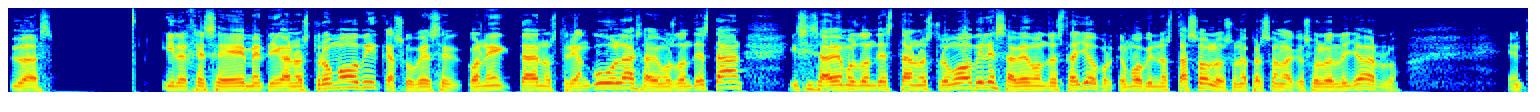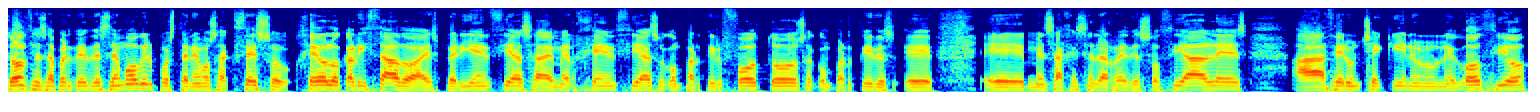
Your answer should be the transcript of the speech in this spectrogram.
las y el GSM llega a nuestro móvil, que a su vez se conecta, nos triangula, sabemos dónde están, y si sabemos dónde está nuestro móvil, sabemos dónde está yo, porque el móvil no está solo, es una persona la que suele llevarlo. Entonces, a partir de ese móvil, pues tenemos acceso geolocalizado a experiencias, a emergencias, a compartir fotos, a compartir eh, eh, mensajes en las redes sociales, a hacer un check-in en un negocio,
